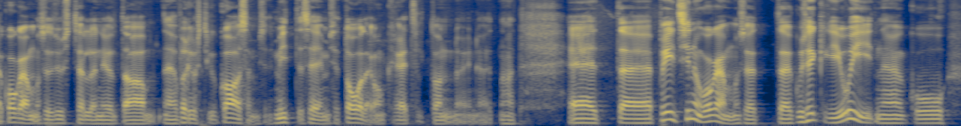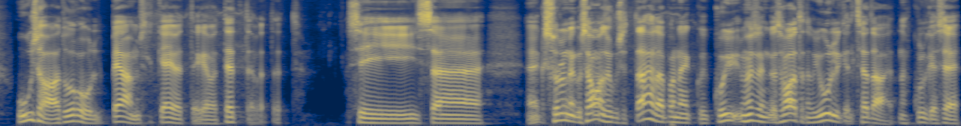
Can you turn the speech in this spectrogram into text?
ja kogemuses just selle nii-öelda võrgustiku kaasamises, mitte see, mis see toode konkreetselt on, on ju, et noh, et. et Priit, sinu kogemus, et kui sa ikkagi juhid nagu USA turul peamiselt käivet tegevat ettevõtet, siis äh, kas sul on nagu samasuguseid tähelepanekuid, kui ühesõnaga sa vaatad nagu julgelt seda, et noh, kuulge, see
